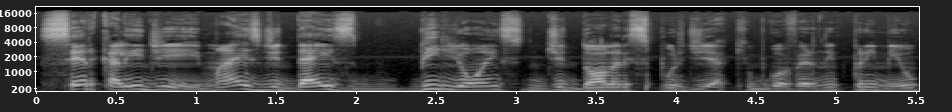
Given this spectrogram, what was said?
Cerca ali de mais de 10 bilhões de dólares por dia que o governo imprimiu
